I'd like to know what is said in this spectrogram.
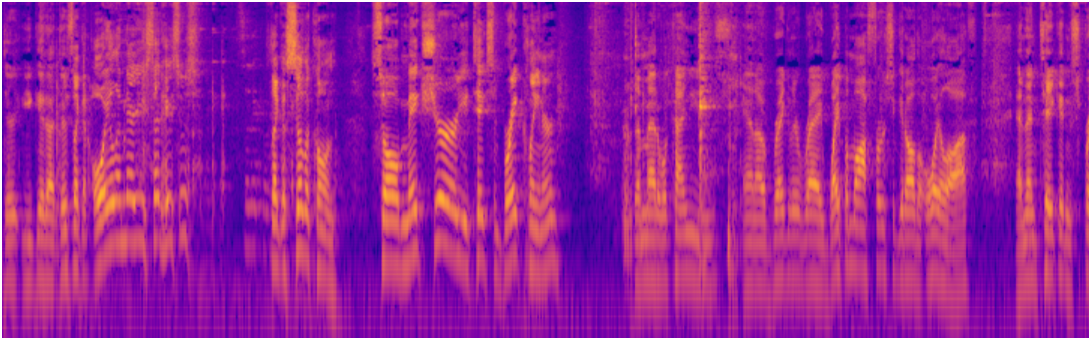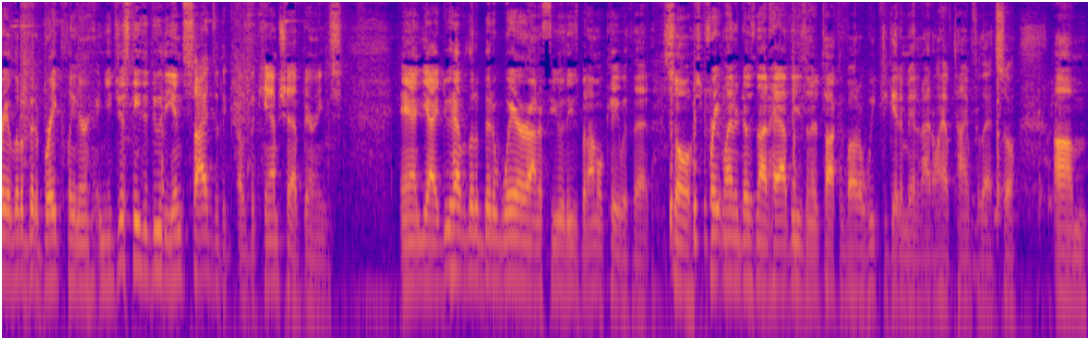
there you get a, there's like an oil in there, you said, Jesus? Silicone. It's like a silicone. So make sure you take some brake cleaner, doesn't matter what kind you use, and a regular rag. Wipe them off first to get all the oil off and then take it and spray a little bit of brake cleaner. And you just need to do the insides of the, of the camshaft bearings. And yeah, I do have a little bit of wear on a few of these, but I'm okay with that. So Freightliner does not have these, and they're talking about a week to get them in, and I don't have time for that. So, um,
